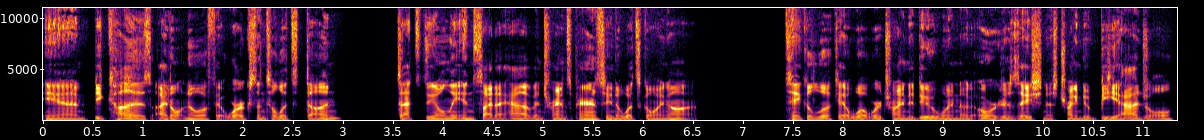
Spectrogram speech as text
And because I don't know if it works until it's done, that's the only insight I have in transparency into what's going on. Take a look at what we're trying to do when an organization is trying to be agile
